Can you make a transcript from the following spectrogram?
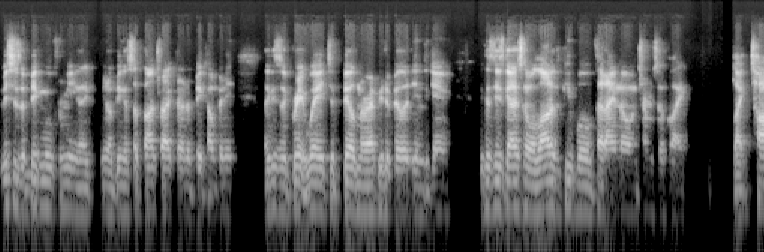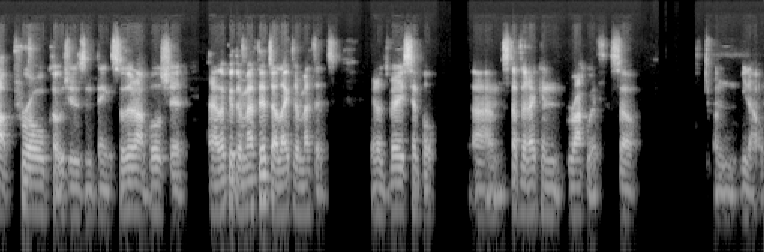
this is a big move for me. Like you know being a subcontractor in a big company, like this is a great way to build my reputability in the game because these guys know a lot of the people that I know in terms of like like top pro coaches and things. So they're not bullshit. And I look at their methods. I like their methods. You know, it's very simple um, stuff that I can rock with. So um, you know,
